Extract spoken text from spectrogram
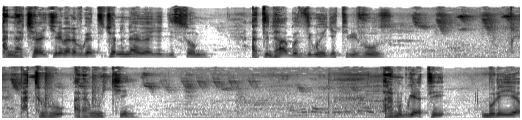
Anacarakire baravuga ati cyo nawe yagisomye ati ntabwo nzi guhegeta ibivuzo. Bati ubu aramubwira ati buriya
